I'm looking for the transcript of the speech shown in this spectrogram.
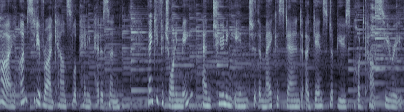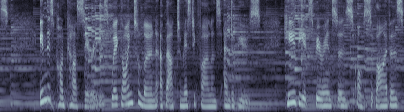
Hi, I'm City of Ryde Councillor Penny Pedersen. Thank you for joining me and tuning in to the Make a Stand Against Abuse podcast series. In this podcast series, we're going to learn about domestic violence and abuse, hear the experiences of survivors,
